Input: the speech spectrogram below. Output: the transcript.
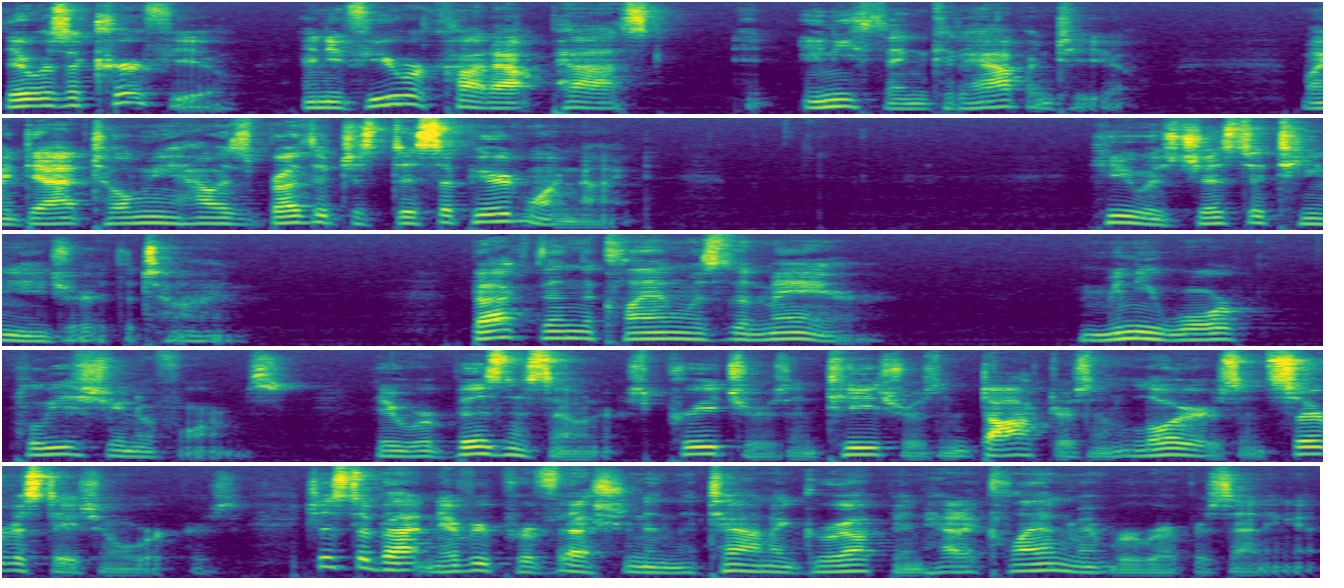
there was a curfew, and if you were caught out past, anything could happen to you. My dad told me how his brother just disappeared one night. He was just a teenager at the time. Back then, the Klan was the mayor. Many wore police uniforms. They were business owners, preachers, and teachers, and doctors, and lawyers, and service station workers. Just about in every profession in the town I grew up in had a Klan member representing it.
